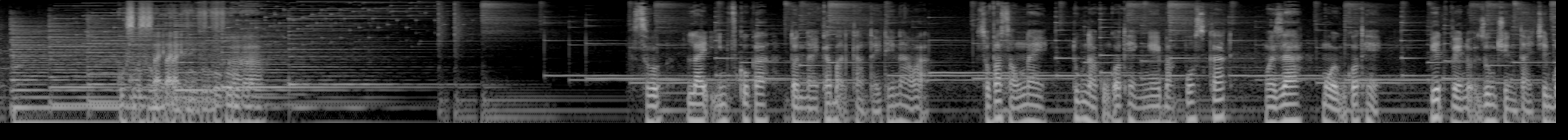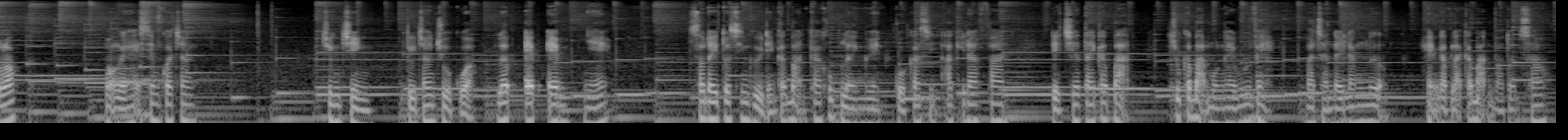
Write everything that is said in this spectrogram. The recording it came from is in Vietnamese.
Cuộc sống tại thành phố Fukuoka. So Live in Fukuoka tuần này các bạn cảm thấy thế nào ạ? Số phát sóng này lúc nào cũng có thể nghe bằng postcard. Ngoài ra, mọi người cũng có thể biết về nội dung truyền tải trên blog. Mọi người hãy xem qua trang chương trình từ trang chủ của lớp FM nhé. Sau đây tôi xin gửi đến các bạn ca khúc lời nguyền của ca sĩ Akira Fan để chia tay các bạn. Chúc các bạn một ngày vui vẻ và tràn đầy năng lượng. Hẹn gặp lại các bạn vào tuần sau.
